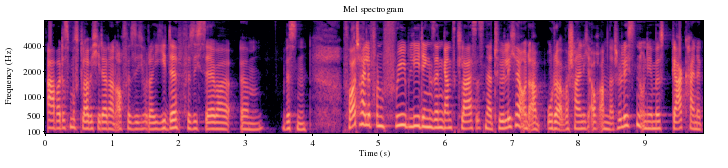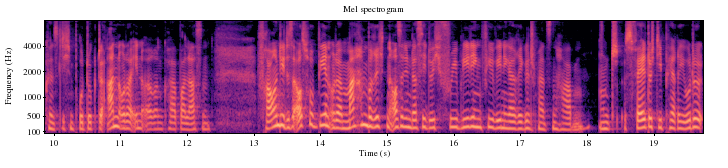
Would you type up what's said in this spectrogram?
Aber das muss, glaube ich, jeder dann auch für sich oder jede für sich selber ähm, wissen. Vorteile von Free Bleeding sind ganz klar, es ist natürlicher und oder wahrscheinlich auch am natürlichsten und ihr müsst gar keine künstlichen Produkte an oder in euren Körper lassen. Frauen, die das ausprobieren oder machen, berichten außerdem, dass sie durch Free Bleeding viel weniger Regelschmerzen haben. Und es fällt durch die Periode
